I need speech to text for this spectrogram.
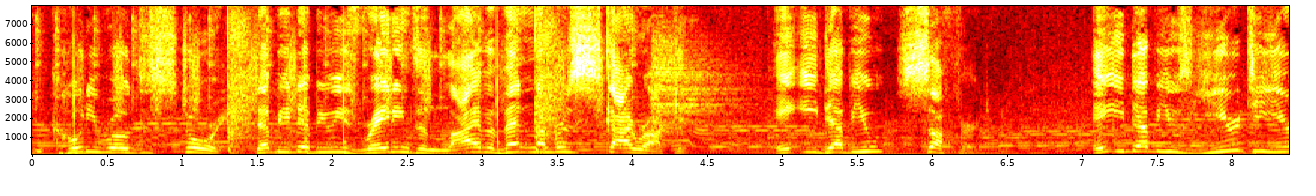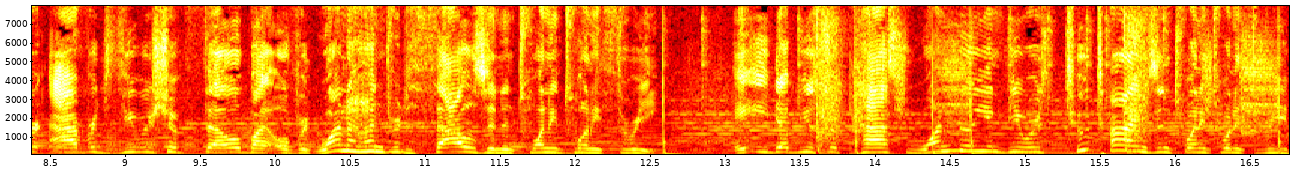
and Cody Rhodes' story. WWE's ratings and live event numbers skyrocketed. AEW suffered. AEW's year to year average viewership fell by over 100,000 in 2023. AEW surpassed 1 million viewers two times in 2023,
